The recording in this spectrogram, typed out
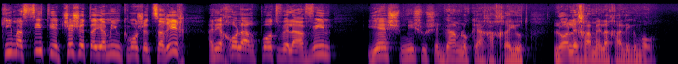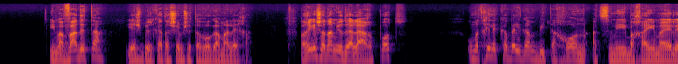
כי אם עשיתי את ששת הימים כמו שצריך, אני יכול להרפות ולהבין, יש מישהו שגם לוקח אחריות. לא עליך המלאכה לגמור. אם עבדת, יש ברכת השם שתבוא גם עליך. ברגע שאדם יודע להרפות, הוא מתחיל לקבל גם ביטחון עצמי בחיים האלה,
